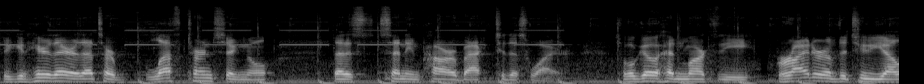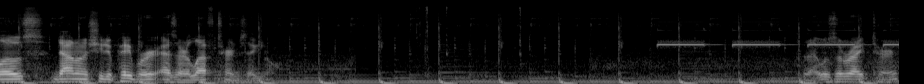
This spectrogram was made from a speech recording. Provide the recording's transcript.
So you can hear there, that's our left turn signal that is sending power back to this wire. So we'll go ahead and mark the brighter of the two yellows down on a sheet of paper as our left turn signal. So that was the right turn.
